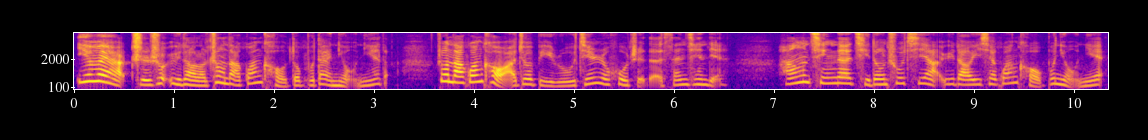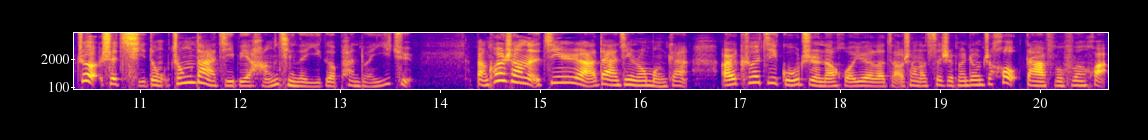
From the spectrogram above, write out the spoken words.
因为啊，指数遇到了重大关口都不带扭捏的。重大关口啊，就比如今日沪指的三千点，行情的启动初期啊，遇到一些关口不扭捏，这是启动中大级别行情的一个判断依据。板块上呢，今日啊大金融猛干，而科技股指呢活跃了早上的四十分钟之后大幅分化。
